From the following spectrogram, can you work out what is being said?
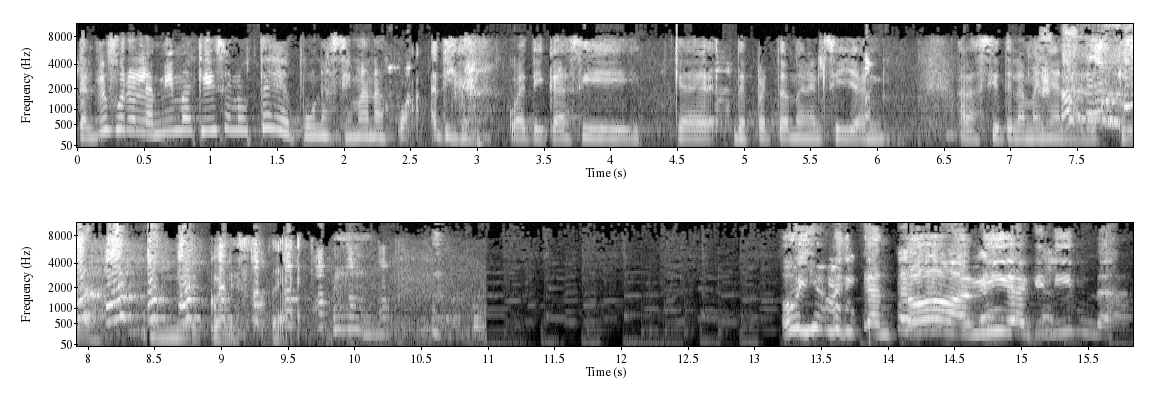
tal vez fueron las mismas que dicen ustedes, pues una semana acuática, acuática, así que despertando en el sillón a las 7 de la mañana un miércoles. Oye, me encantó, amiga, qué linda.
